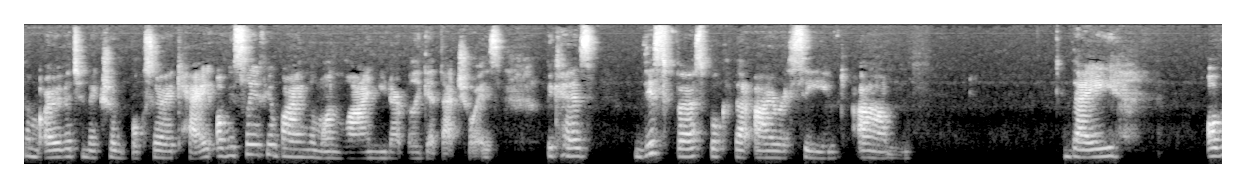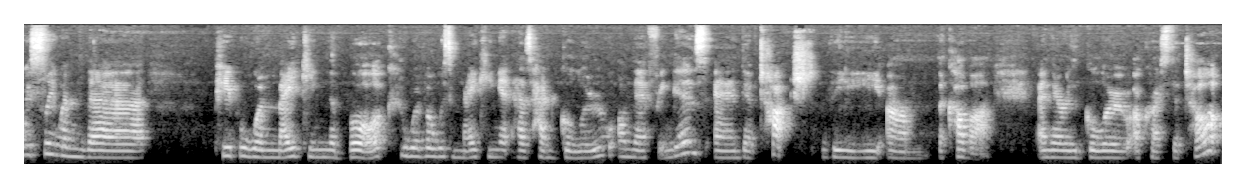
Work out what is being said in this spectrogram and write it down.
them over to make sure the books are okay. Obviously, if you're buying them online, you don't really get that choice because this first book that I received, um, they obviously when the people were making the book, whoever was making it has had glue on their fingers and they've touched the um, the cover, and there is glue across the top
